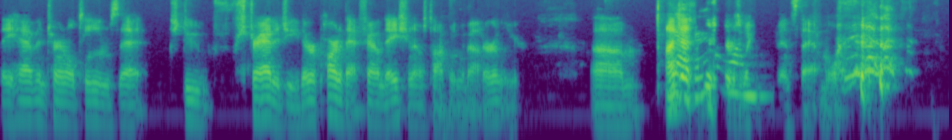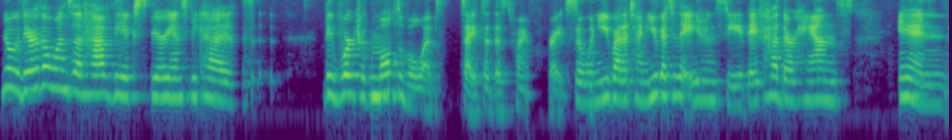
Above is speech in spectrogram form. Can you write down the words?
they have internal teams that do strategy. They're a part of that foundation I was talking about earlier. Um, I Yeah, just wish the there was a way to convince that more. No, they're the ones that have the experience because they've worked with multiple websites at this point, right? So when you, by the time you get to the agency, they've had their hands in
